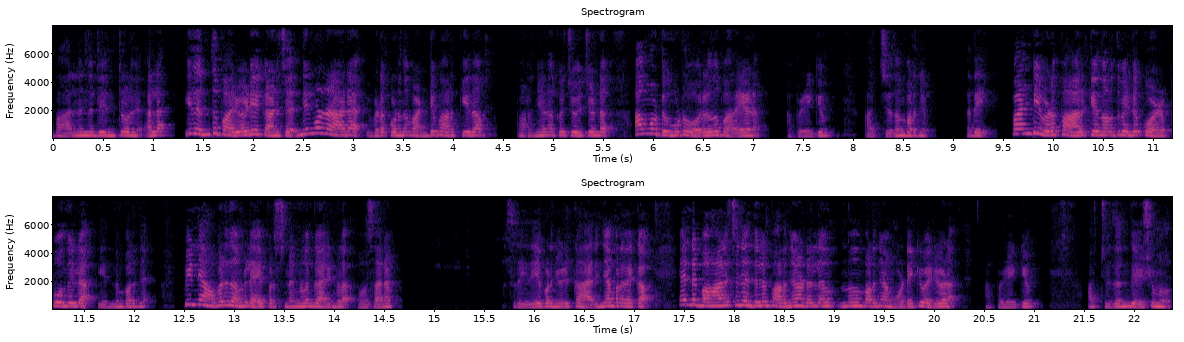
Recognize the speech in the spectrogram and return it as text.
ബാലൻ എന്നിട്ട് എന്നിട്ട് പറഞ്ഞു അല്ല ഇതെന്ത് പരിപാടിയാണ് കാണിച്ചത് നിങ്ങളുടെ ആരാ? ഇവിടെ കൊണ്ടുവന്ന് വണ്ടി പാർക്ക് ചെയ്താ പറഞ്ഞെന്നൊക്കെ ചോദിച്ചുകൊണ്ട് അങ്ങോട്ടും ഇങ്ങോട്ടും ഓരോന്ന് പറയണം. അപ്പോഴേക്കും അച്യുതം പറഞ്ഞു അതെ വണ്ടി ഇവിടെ പാർക്ക് ചെയ്യുന്നോർത്ത് വലിയ കുഴപ്പമൊന്നുമില്ല എന്നും പറഞ്ഞ്. പിന്നെ അവർ തമ്മിലായ പ്രശ്നങ്ങളും കാര്യങ്ങളും. അവസാനം ശ്രീദേവി പറഞ്ഞു ഒരു കാര്യം ഞാൻ പറഞ്ഞേക്കാം. എന്റെ ബാലച്ചൻ എന്തെങ്കിലും പറഞ്ഞോണ്ടല്ലോ എന്ന് പറഞ്ഞ് അങ്ങോട്ടേക്ക് വരുവാണ്. അപ്പോഴേക്കും അച്യുതൻ ദേഷ്യം വന്നു.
